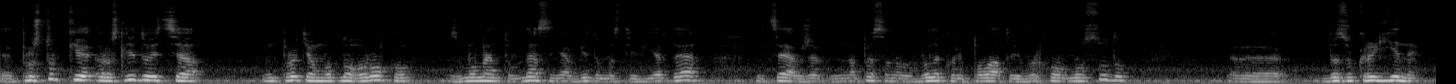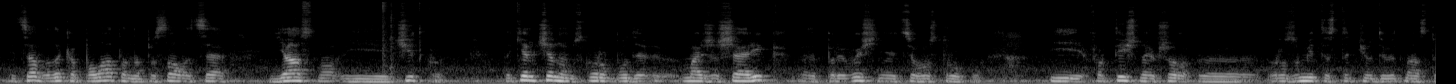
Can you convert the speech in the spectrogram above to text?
е, проступки розслідуються протягом одного року з моменту внесення відомостей в ЄРДР, і це вже написано Великою Палатою Верховного суду е, без України. І ця Велика Палата написала це ясно і чітко. Таким чином, скоро буде е, майже ще рік е, перевищення цього строку. І фактично, якщо розуміти статтю 19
